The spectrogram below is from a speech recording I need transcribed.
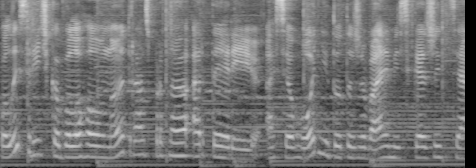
Колись річка була головною транспортною артерією, а сьогодні тут оживає міське життя.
